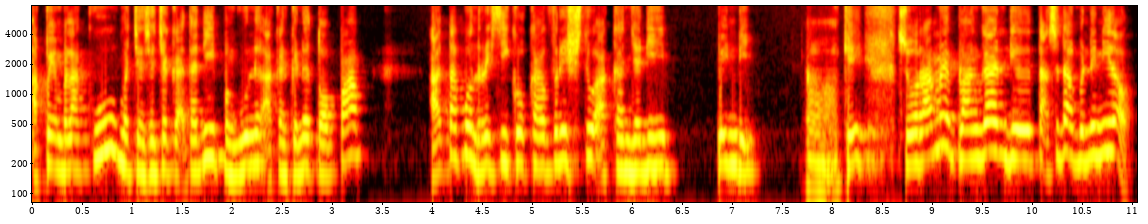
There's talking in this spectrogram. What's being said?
apa yang berlaku macam saya cakap tadi pengguna akan kena top up ataupun risiko coverage tu akan jadi pendek. Ha, okay. So ramai pelanggan dia tak sedar benda ni tau.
